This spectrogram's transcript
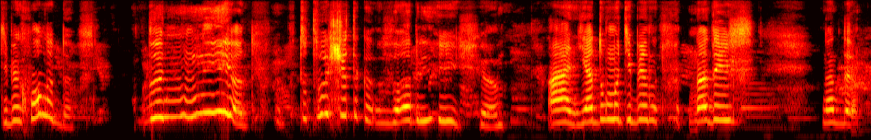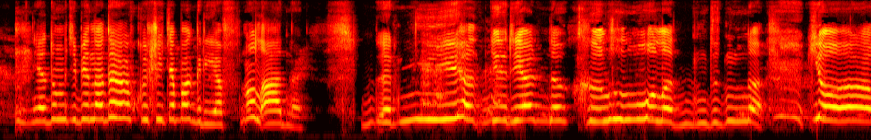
тебе холодно? Да нет, тут вообще такое жарище. А, я думаю, тебе надо... Надо... Я думаю, тебе надо включить обогрев. Ну ладно. Да нет, мне реально холодно. Я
